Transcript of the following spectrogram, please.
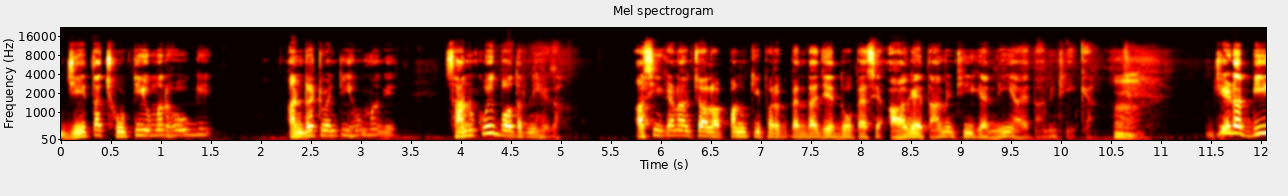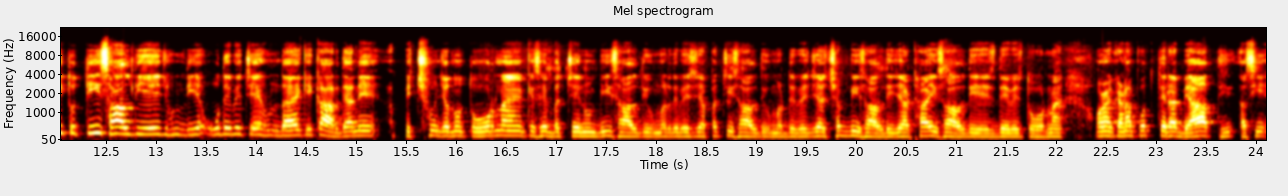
ਜੇ ਤਾਂ ਛੋਟੀ ਉਮਰ ਹੋਊਗੀ ਅੰਡਰ 20 ਹੋਵਾਂਗੇ ਸਾਨੂੰ ਕੋਈ ਬੋਦਰ ਨਹੀਂ ਹੈਗਾ। ਅਸੀਂ ਕਹਿਣਾ ਚਲ ਆਪਾਂ ਨੂੰ ਕੀ ਫ਼ਰਕ ਪੈਂਦਾ ਜੇ ਦੋ ਪੈਸੇ ਆ ਗਏ ਤਾਂ ਵੀ ਠੀਕ ਹੈ ਨਹੀਂ ਆਏ ਤਾਂ ਵੀ ਠੀਕ ਹੈ। ਹੂੰ। ਜਿਹੜਾ 20 ਤੋਂ 30 ਸਾਲ ਦੀ ਏਜ ਹੁੰਦੀ ਹੈ ਉਹਦੇ ਵਿੱਚ ਇਹ ਹੁੰਦਾ ਹੈ ਕਿ ਘਰਦਿਆਂ ਨੇ ਪਿੱਛੋਂ ਜਦੋਂ ਤੋਰਨਾ ਹੈ ਕਿਸੇ ਬੱਚੇ ਨੂੰ 20 ਸਾਲ ਦੀ ਉਮਰ ਦੇ ਵਿੱਚ ਜਾਂ 25 ਸਾਲ ਦੀ ਉਮਰ ਦੇ ਵਿੱਚ ਜਾਂ 26 ਸਾਲ ਦੀ ਜਾਂ 28 ਸਾਲ ਦੀ ਏਜ ਦੇ ਵਿੱਚ ਤੋਰਨਾ ਹੈ ਉਹਨਾਂ ਕਹਿਣਾ ਪੁੱਤ ਤੇਰਾ ਵਿਆਹ ਅਸੀਂ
